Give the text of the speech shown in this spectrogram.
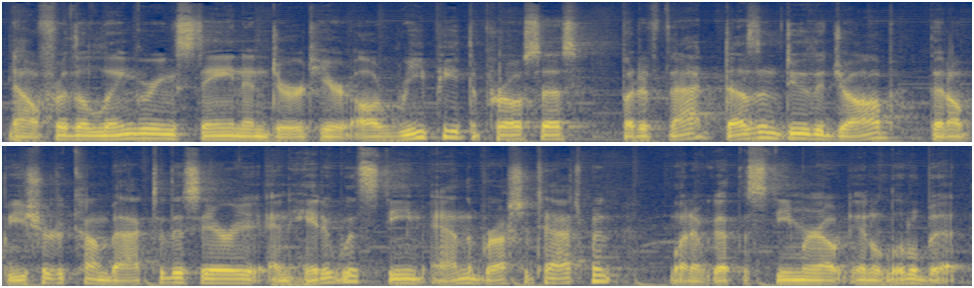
Now for the lingering stain and dirt here, I'll repeat the process, but if that doesn't do the job, then I'll be sure to come back to this area and hit it with steam and the brush attachment when I've got the steamer out in a little bit.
